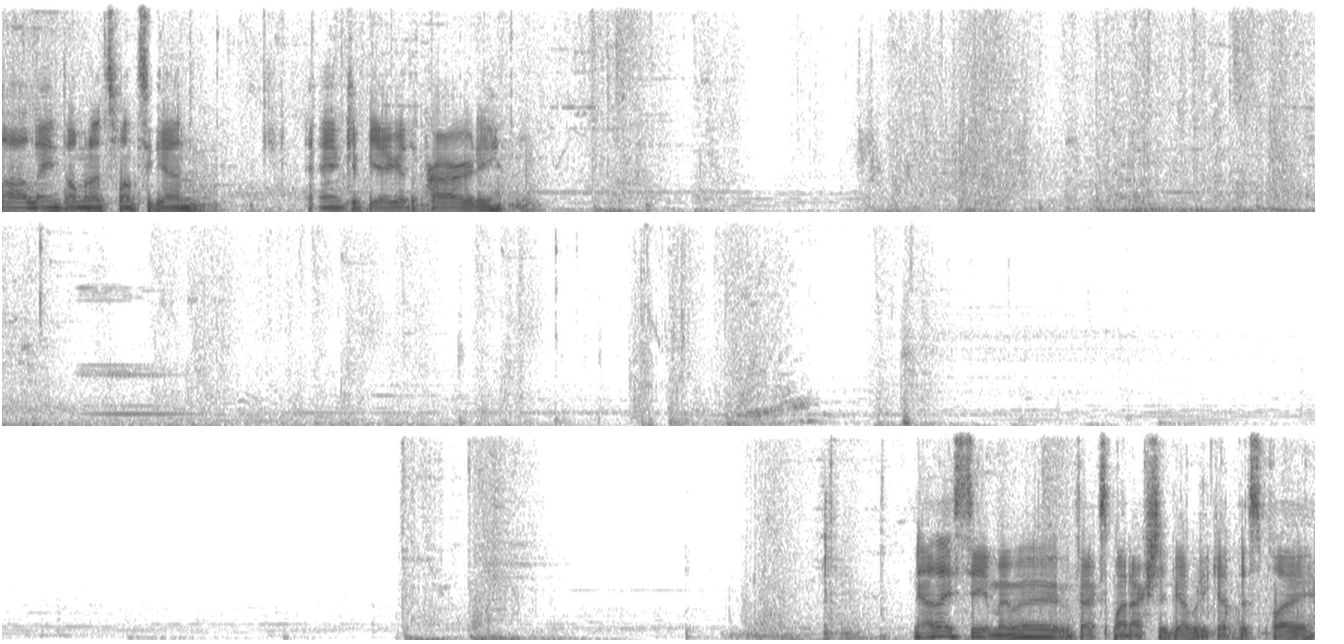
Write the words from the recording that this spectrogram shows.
uh, lane dominance once again, and give Viego the priority. Now I see it, maybe Vex might actually be able to get this play.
